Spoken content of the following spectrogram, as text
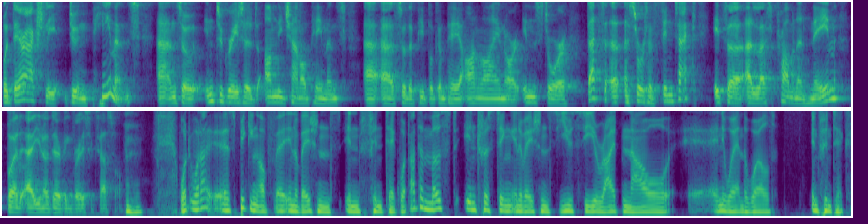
but they're actually doing payments. And so integrated omni-channel payments uh, uh, so that people can pay online or in-store. That's a, a sort of fintech. It's a, a, less prominent name, but, uh, you know, they're being very successful. Mm-hmm. What, what I, uh, speaking of uh, innovations in fintech, what are the most interesting innovations you see right now anywhere in the world in fintech?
